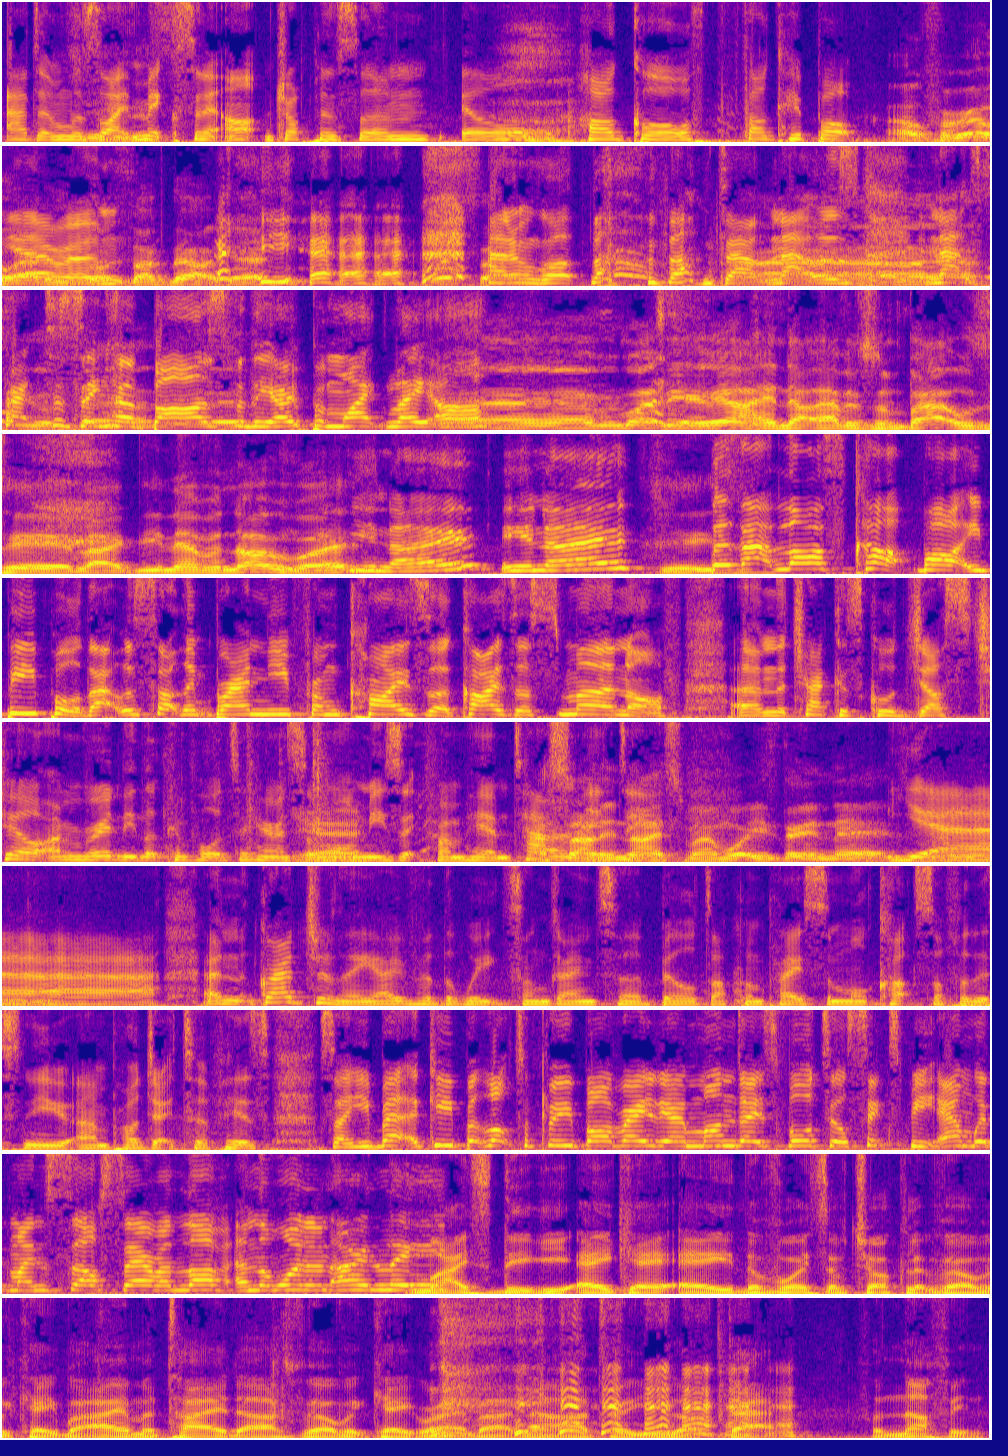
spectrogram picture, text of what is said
Adam was Jesus. like mixing it up, dropping some ill hardcore thug hip hop. Oh, for real? Yeah, Adam um, got thugged out, yeah? yeah. Adam got thugged out. Ah, Nat was, ah, Nat's practicing her bars for the open mic later. Yeah, yeah, we might be, yeah, end up having some battles here. Like, you never know, boy. You know, you know? Jeez. But that last cut, Party People, that was something brand new from Kaiser, Kaiser Smirnoff. Um, the track is called Just Chill. I'm really looking forward to hearing some yeah. more music from him. Talented that sounded nice, man. What he's doing there. Yeah. And gradually over the weeks, I'm going to build up and play some more cuts off of this new um, project of his. So you better keep it locked to Fubar Radio Mondays 4 till 6 p.m. with myself, Sarah Love, and the one and only Mice Diggy, aka the voice of chocolate velvet cake. But I am a tired ass velvet cake right about now. I'll tell you like that. For nothing.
